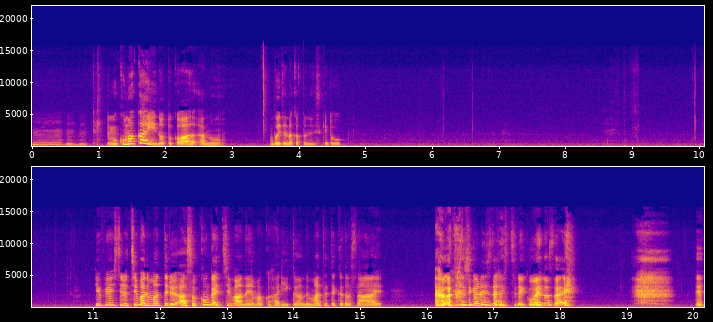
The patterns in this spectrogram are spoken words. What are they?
うん。でも細かいのとかはあの覚えてなかったんですけど。リピョしてる千葉で待ってる。あそう今回千葉ね幕張行くので待っててください。私がレジたら失礼ごめんなさい。え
